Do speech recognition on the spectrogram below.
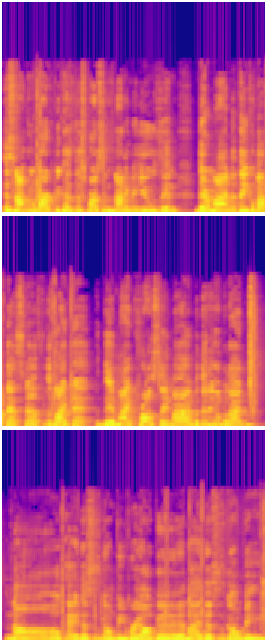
It's not going to work because this person's not even using their mind to think about that stuff like that. It might cross their mind, but then they're going to be like, no, okay, this is going to be real good. Like, this is going to be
